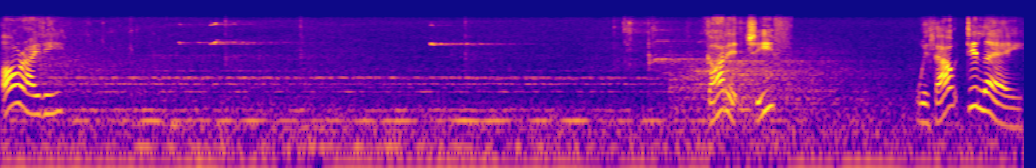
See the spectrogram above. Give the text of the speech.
All righty. Got it, Chief. Without delay.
